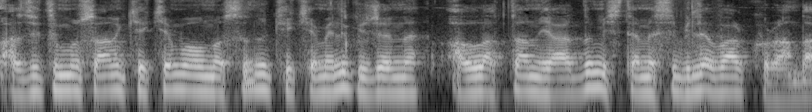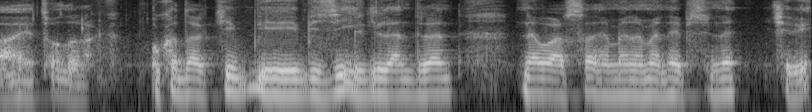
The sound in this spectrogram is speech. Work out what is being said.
Hz. Musa'nın kekeme olmasının kekemelik üzerine Allah'tan yardım istemesi bile var Kur'an'da ayet olarak. O kadar ki bizi ilgilendiren ne varsa hemen hemen hepsini içeriyor.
